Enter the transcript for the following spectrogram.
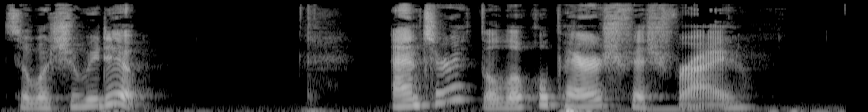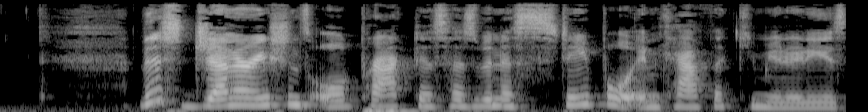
So, what should we do? Enter the local parish fish fry. This generations old practice has been a staple in Catholic communities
